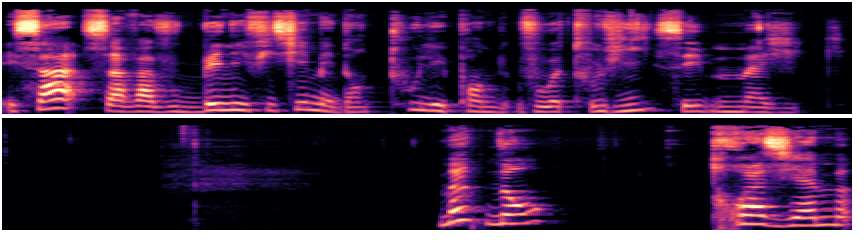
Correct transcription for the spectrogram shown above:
Et ça, ça va vous bénéficier, mais dans tous les pans de votre vie, c'est magique. Maintenant, troisième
